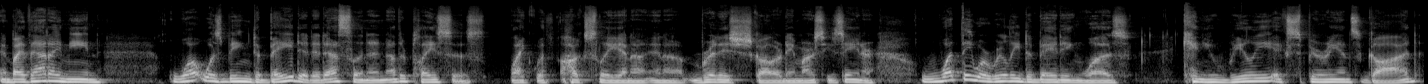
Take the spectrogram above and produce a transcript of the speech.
And by that I mean what was being debated at Esalen and other places, like with Huxley and a, and a British scholar named R.C. Zaehner, what they were really debating was can you really experience God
